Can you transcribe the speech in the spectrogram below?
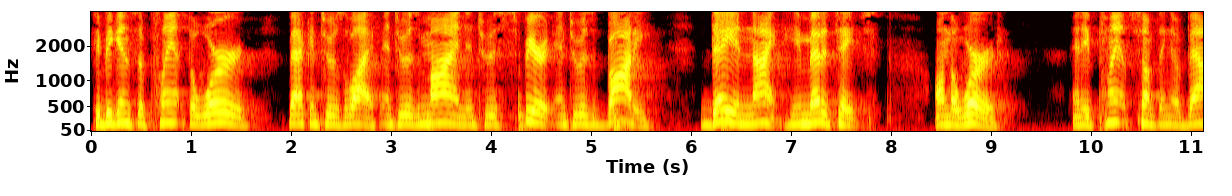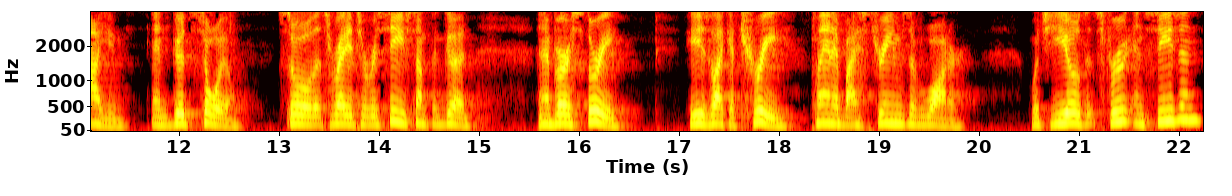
he begins to plant the word back into his life, into his mind, into his spirit, into his body. Day and night, he meditates on the word and he plants something of value in good soil, soil that's ready to receive something good. And in verse 3, he is like a tree planted by streams of water, which yields its fruit in season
